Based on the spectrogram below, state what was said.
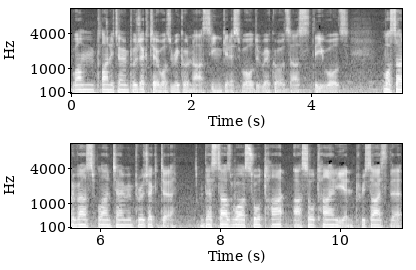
one planetarium projector was recognized in Guinness World Records as the world's most advanced planetarium projector. The stars were so, ti- are so tiny and precise that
